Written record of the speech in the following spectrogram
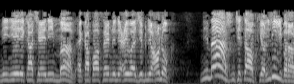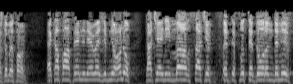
Një njeri ka qenë i madh, e ka pas emrin Iuexh Ibn Unuk. Nime ash në qitap kjo, në libër asht domethon. E ka pas emrin Iuexh Ibn Unuk, ka qenë i madh saqë e futte dorën në deniz,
